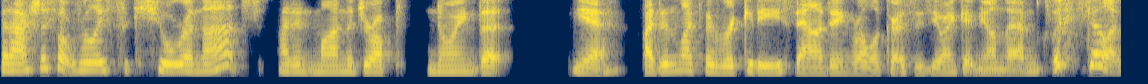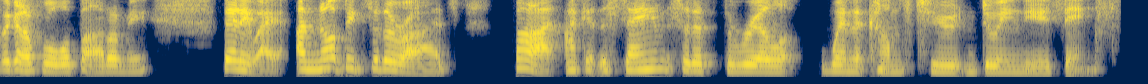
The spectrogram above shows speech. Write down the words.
But I actually felt really secure in that. I didn't mind the drop, knowing that, yeah, I didn't like the rickety sounding roller coasters. You won't get me on them because they sound like they're going to fall apart on me. But anyway, I'm not big for the rides, but I get the same sort of thrill when it comes to doing new things.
